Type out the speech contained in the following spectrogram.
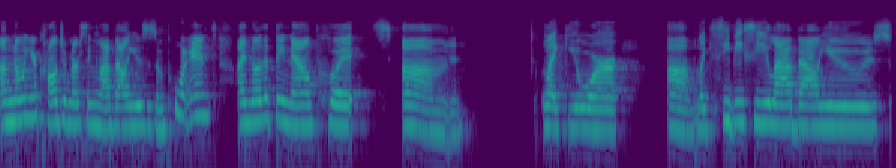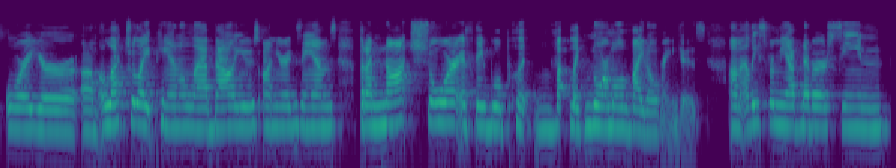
um, knowing your College of Nursing lab values is important. I know that they now put um, like your um, like CBC lab values or your um, electrolyte panel lab values on your exams, but I'm not sure if they will put like normal vital ranges. Um, at least for me, I've never seen,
